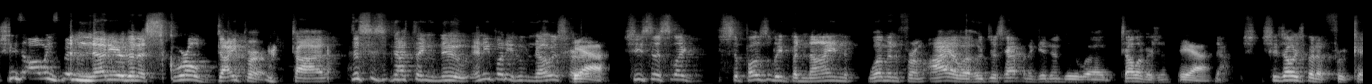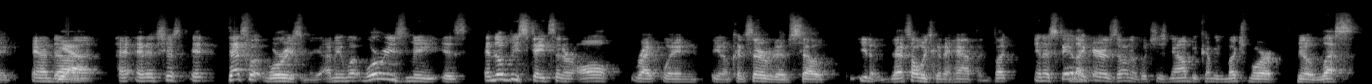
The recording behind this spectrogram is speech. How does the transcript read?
She's always been nuttier than a squirrel diaper, Todd. this is nothing new. Anybody who knows her, yeah. she's this like supposedly benign woman from Iowa who just happened to get into uh, television. Yeah. No, she's always been a fruitcake. And, uh, yeah. uh, and it's just, it, that's what worries me. I mean, what worries me is, and there'll be states that are all right wing, you know, conservatives. So, you know, that's always going to happen. But in a state like Arizona, which is now becoming much more, you know, less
